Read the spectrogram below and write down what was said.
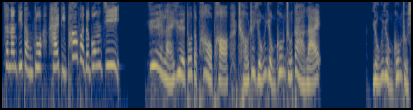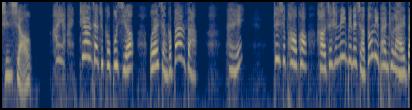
才能抵挡住海底泡泡的攻击。越来越多的泡泡朝着游泳公主打来。游泳公主心想：“哎呀，这样下去可不行！我要想个办法。”哎，这些泡泡好像是那边的小洞里喷出来的。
